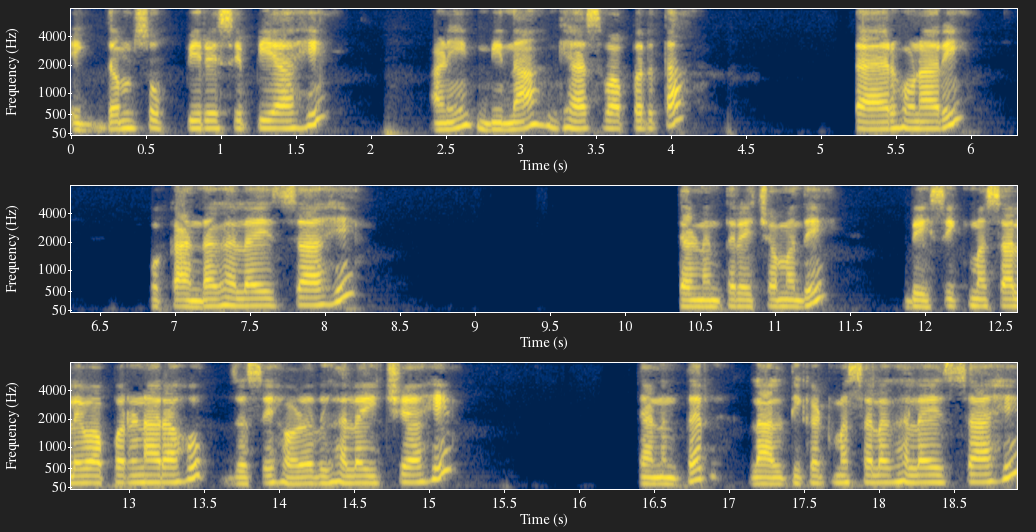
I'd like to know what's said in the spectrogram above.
एकदम सोपी रेसिपी आहे आणि बिना गॅस वापरता तयार होणारी व कांदा घालायचा आहे. त्यानंतर याच्यामध्ये बेसिक मसाले वापरणार आहोत जसे हळद घालायची आहे. त्यानंतर लाल तिखट मसाला घालायचा आहे.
